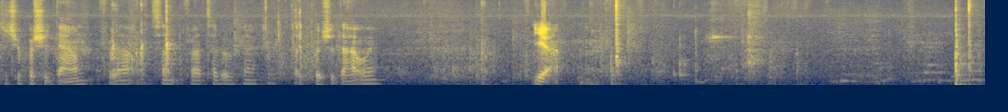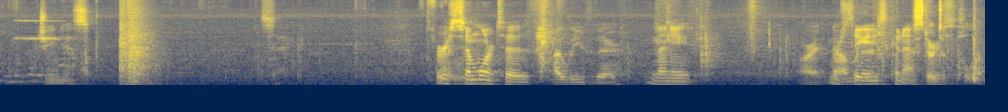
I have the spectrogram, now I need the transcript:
Did you push it down for that for that type of connector? Like push it that way? Yeah. Genius. Sick. It's very similar to I leave there. many. Alright, now I'm gonna Mercedes start to pull up.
